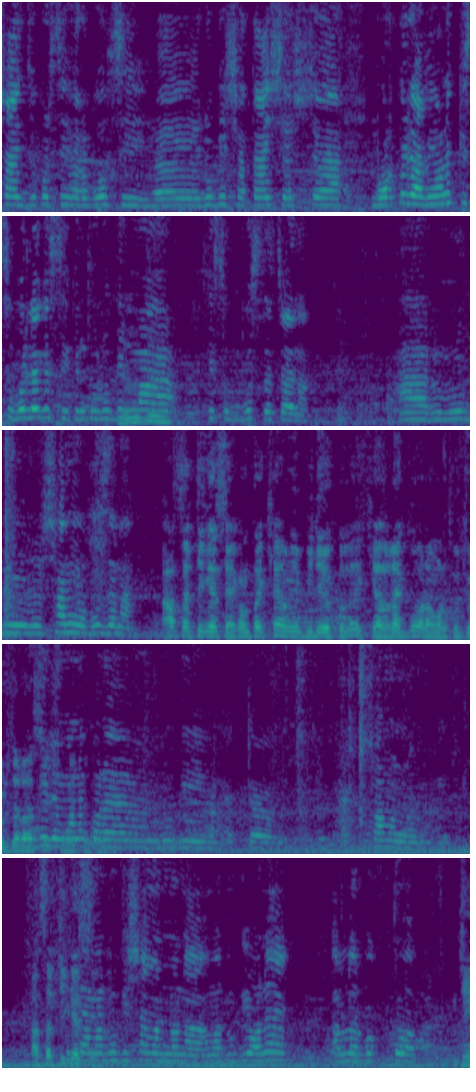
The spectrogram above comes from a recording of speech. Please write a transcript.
সাহায্য করছি হ্যাঁ বলছি হ্যাঁ রুগীর সাথে এসে এসে ভর করে আমি অনেক কিছু বলে গেছি কিন্তু রুগীর মা কিছু বুঝতে চায় না। আর রুগীর স্বামীও বুঝে না। আচ্ছা ঠিক আছে এখন থেকে আমি ভিডিও করলে খেয়াল রাখব আর আমার হুজুর যারা আছে মনে করে রুগী একটা সামান্য রুগী। আচ্ছা ঠিক আছে। আমার রুগী সামান্য না আমার রুগী অনেক আল্লাহর ভক্ত। জি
